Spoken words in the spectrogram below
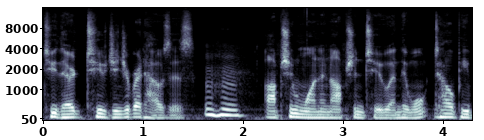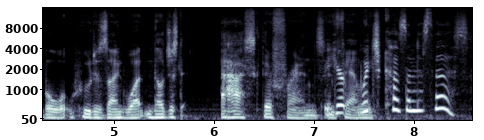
to their two gingerbread houses, Mm-hmm. option one and option two, and they won't tell people who designed what, and they'll just ask their friends and Your, family. which cousin is this?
